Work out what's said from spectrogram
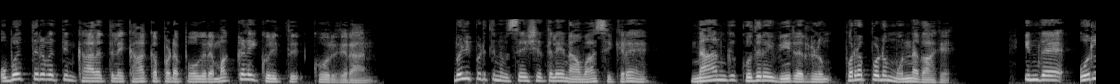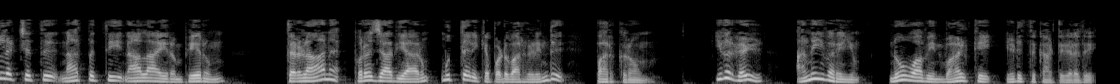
உபத்திரவத்தின் காலத்திலே காக்கப்பட போகிற மக்களை குறித்து கூறுகிறான். வெளிப்படுத்தின விசேஷத்திலே நான் வாசிக்கிற நான்கு குதிரை வீரர்களும் புறப்படும் முன்னதாக இந்த ஒரு லட்சத்து நாற்பத்தி நாலாயிரம் பேரும் திரளான புறஜாதியாரும் முத்தரிக்கப்படுவார்கள் என்று பார்க்கிறோம். இவர்கள் அனைவரையும் நோவாவின் வாழ்க்கை எடுத்து காட்டுகிறது.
